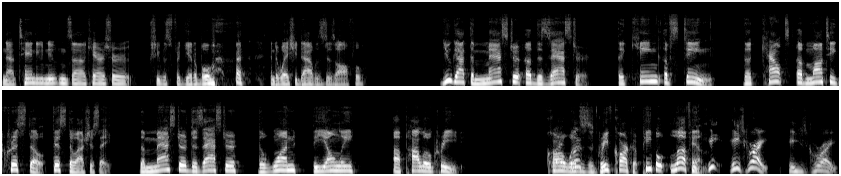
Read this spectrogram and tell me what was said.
Now, Thandie Newton's uh, character, she was forgettable, and the way she died was just awful. You got the master of disaster, the king of sting, the Count of Monte Cristo, Fisto, I should say, the master of disaster, the one, the only Apollo Creed. Carl Look, Weathers is Greef Karga. People love him. He he's great. He's great.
